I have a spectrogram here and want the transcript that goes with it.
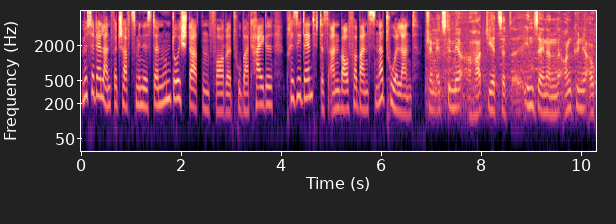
müsse der Landwirtschaftsminister nun durchstarten, fordert Hubert Heigl, Präsident des Anbauverbands Naturland. Cem Özdemir hat jetzt in seinen Ankündigungen auch,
